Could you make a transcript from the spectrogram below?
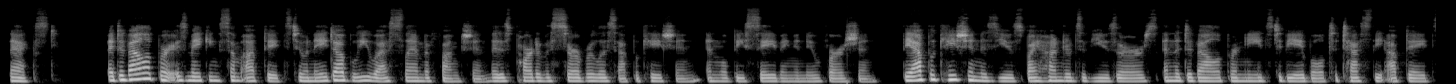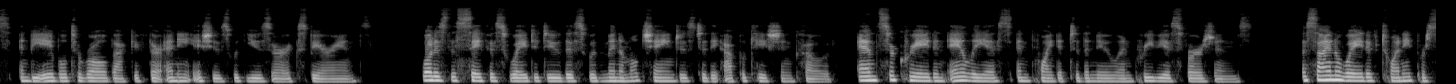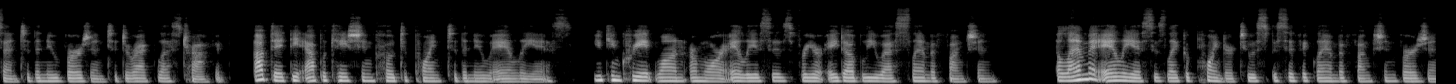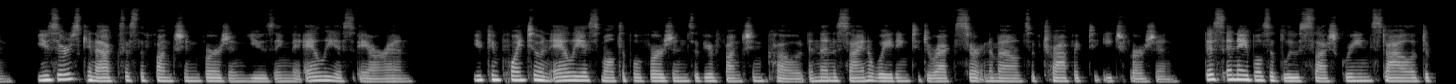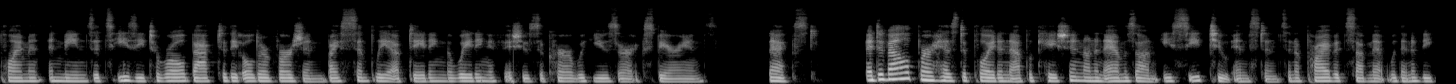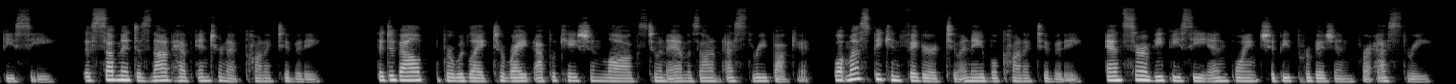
Next, a developer is making some updates to an AWS Lambda function that is part of a serverless application and will be saving a new version. The application is used by hundreds of users, and the developer needs to be able to test the updates and be able to roll back if there are any issues with user experience. What is the safest way to do this with minimal changes to the application code? Answer create an alias and point it to the new and previous versions. Assign a weight of 20% to the new version to direct less traffic. Update the application code to point to the new alias. You can create one or more aliases for your AWS Lambda function. A Lambda alias is like a pointer to a specific Lambda function version. Users can access the function version using the alias ARN. You can point to an alias multiple versions of your function code and then assign a weighting to direct certain amounts of traffic to each version. This enables a blue slash green style of deployment and means it's easy to roll back to the older version by simply updating the weighting if issues occur with user experience. Next, a developer has deployed an application on an Amazon EC2 instance in a private subnet within a VPC. The subnet does not have internet connectivity. The developer would like to write application logs to an Amazon S3 bucket. What must be configured to enable connectivity? Answer a VPC endpoint should be provisioned for S3.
